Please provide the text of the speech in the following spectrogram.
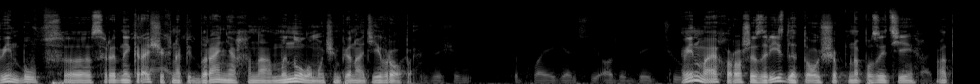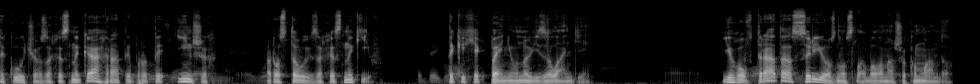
Він був е, серед найкращих на підбираннях на минулому чемпіонаті Європи. Він має хороший зріст для того, щоб на позиції атакуючого захисника грати проти інших ростових захисників, таких як Пенні у Новій Зеландії. Його втрата серйозно ослабила нашу команду.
